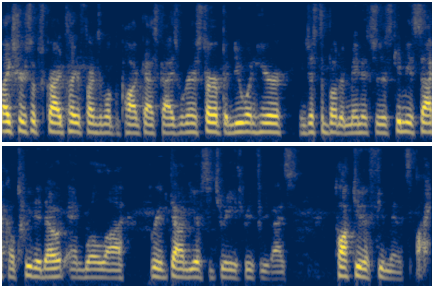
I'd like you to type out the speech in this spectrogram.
Like, share, subscribe, tell your friends about the podcast, guys. We're going to start up a new one here in just about a minute. So just give me a sec. I'll tweet it out and we'll uh, break down the UFC 283 for you guys. Talk to you in a few minutes. Bye.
